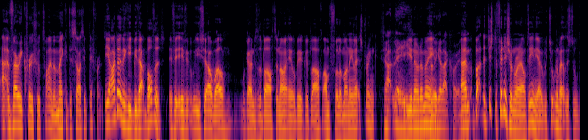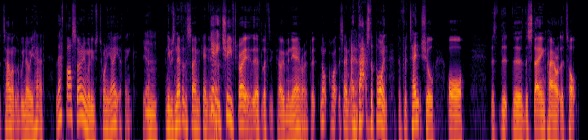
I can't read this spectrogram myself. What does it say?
at a very crucial time and make a decisive difference. Yeah, I don't think he'd be that bothered if it, if it, we say, oh well, we're going to the bar tonight. It'll be a good laugh. I'm full of money. Let's drink. Exactly. You know what I mean? Gotta get that quote Um, but just to finish on Ronaldinho, we're talking about this, all the talent that we know he had. Left Barcelona when he was 28, I think. Yeah. Hmm. And he was never the same again. Yeah, he achieved great at Atletico Mineiro, but not quite the same. And that's the point. The potential or the, the, the, the staying power at the top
